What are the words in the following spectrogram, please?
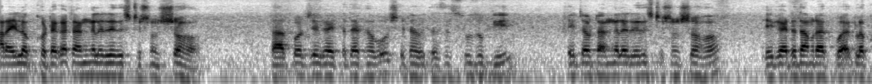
আড়াই লক্ষ টাকা টাঙ্গালের রেজিস্ট্রেশন সহ। তারপর যে গাড়িটা দেখাবো, সেটা হইতেছে সুজুকি এটাও টাঙ্গালের রেজিস্ট্রেশন সহ। এই গাড়িটার দাম রাখব এক লক্ষ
